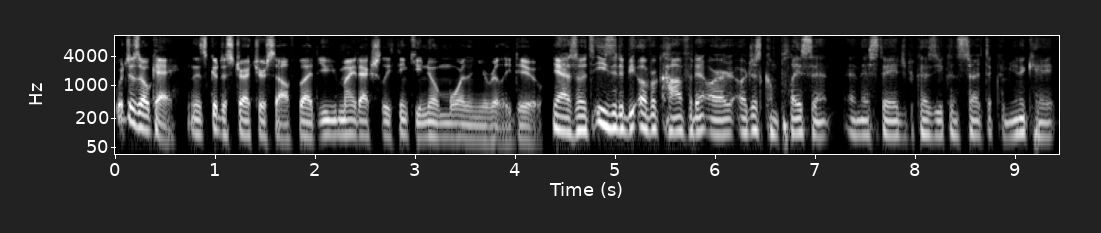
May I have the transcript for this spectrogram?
which is okay. It's good to stretch yourself, but you might actually think you know more than you really do. Yeah, so it's easy to be overconfident or or just complacent in this stage because you can start to communicate.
